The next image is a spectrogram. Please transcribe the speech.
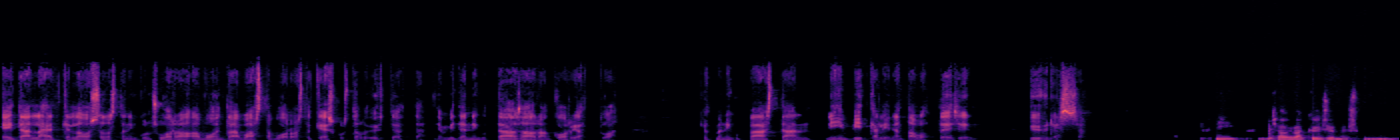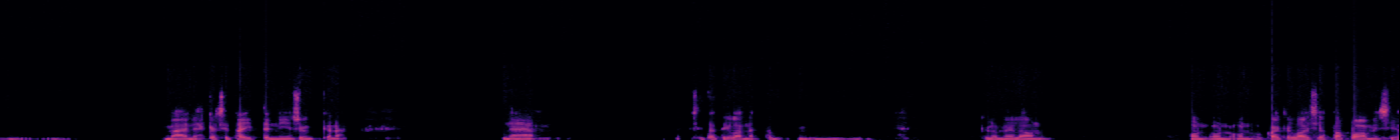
ei tällä hetkellä ole sellaista niin kuin suoraa avointa ja vastavuoroista keskusteluyhteyttä, ja miten niin kuin tämä saadaan korjattua, jotta me niin kuin päästään niihin pitkän linjan tavoitteisiin yhdessä. Niin, se on hyvä kysymys. Mä en ehkä sitä itse niin synkkänä näe, sitä tilannetta. Mm, kyllä meillä on, on, on, on kaikenlaisia tapaamisia,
